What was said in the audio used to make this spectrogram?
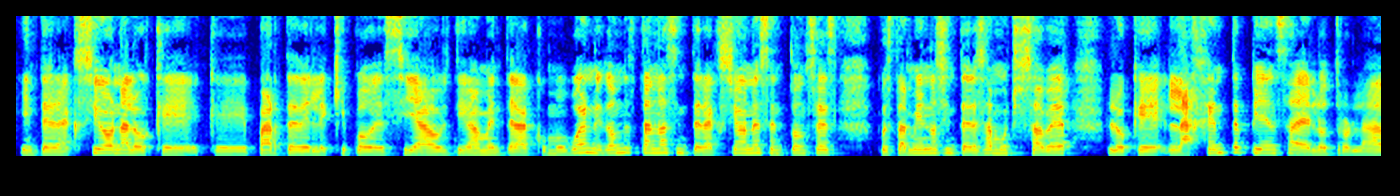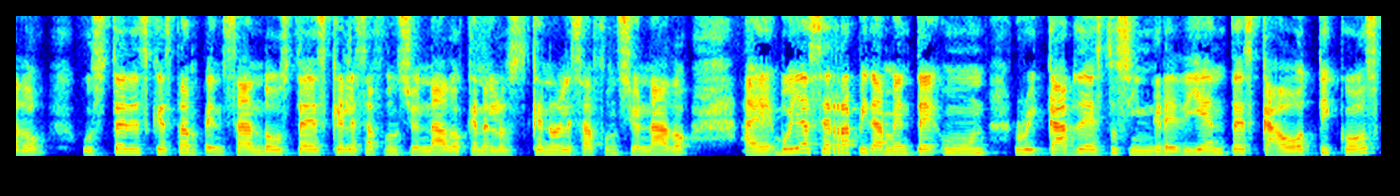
interacción, algo que, que parte del equipo decía últimamente era como, bueno, ¿y dónde están las interacciones? Entonces, pues también nos interesa mucho saber lo que la gente piensa del otro lado, ustedes qué están pensando, ustedes qué les ha funcionado, qué no, los, qué no les ha funcionado. Eh, voy a hacer rápidamente un recap de estos ingredientes caóticos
